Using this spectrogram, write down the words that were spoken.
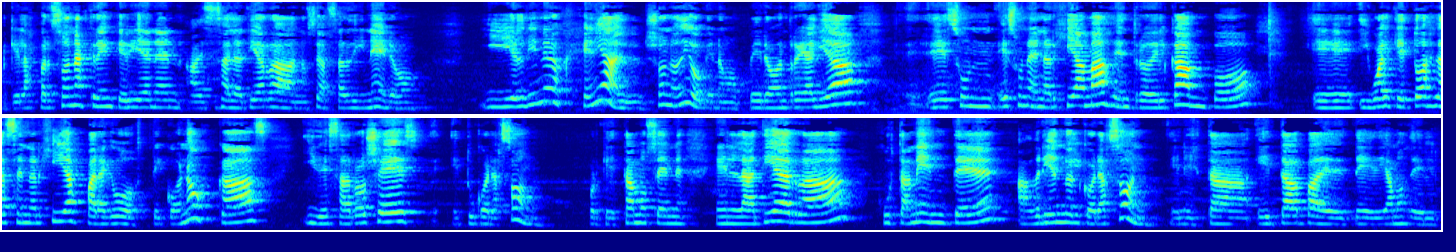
porque las personas creen que vienen a veces a la tierra, no sé, a hacer dinero. Y el dinero es genial, yo no digo que no, pero en realidad eh, es, un, es una energía más dentro del campo, eh, igual que todas las energías para que vos te conozcas y desarrolles eh, tu corazón, porque estamos en, en la tierra justamente abriendo el corazón en esta etapa de, digamos, del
